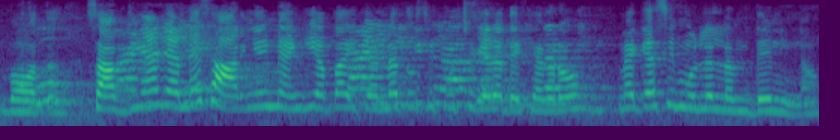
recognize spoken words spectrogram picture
ਬਹੁਤ। ਸਬਜ਼ੀਆਂ ਕਹਿੰਦੇ ਸਾਰੀਆਂ ਹੀ ਮਹਿੰਗੀਆਂ ਭਾਈ ਕਹਿੰਦਾ ਤੁਸੀਂ ਪੁੱਛ ਕੇ ਤਾਂ ਦੇਖਿਆ ਕਰੋ। ਮੈਂ ਕਿਹਾ ਅਸੀਂ ਮੁੱਲ ਲੰਦੇ ਨਹੀਂ ਨਾ।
